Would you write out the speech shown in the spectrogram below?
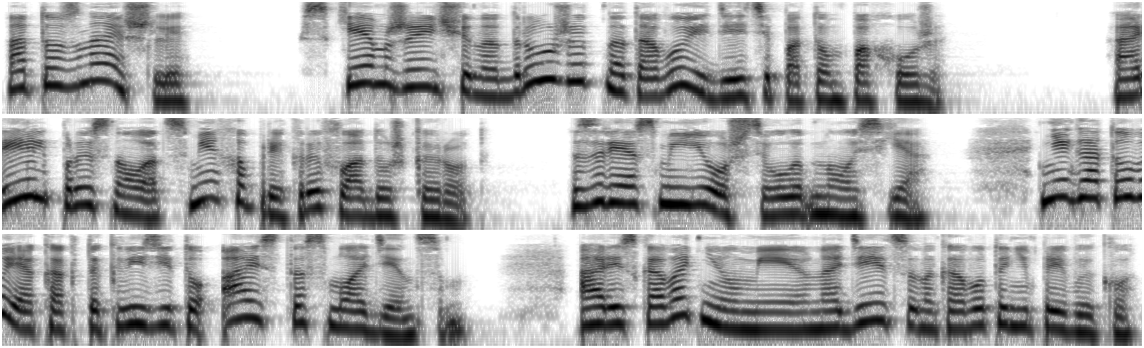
А то знаешь ли, с кем женщина дружит, на того и дети потом похожи. Ариэль прыснул от смеха, прикрыв ладошкой рот. «Зря смеешься», — улыбнулась я. «Не готова я как-то к визиту Аиста с младенцем. А рисковать не умею, надеяться на кого-то не привыкла.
